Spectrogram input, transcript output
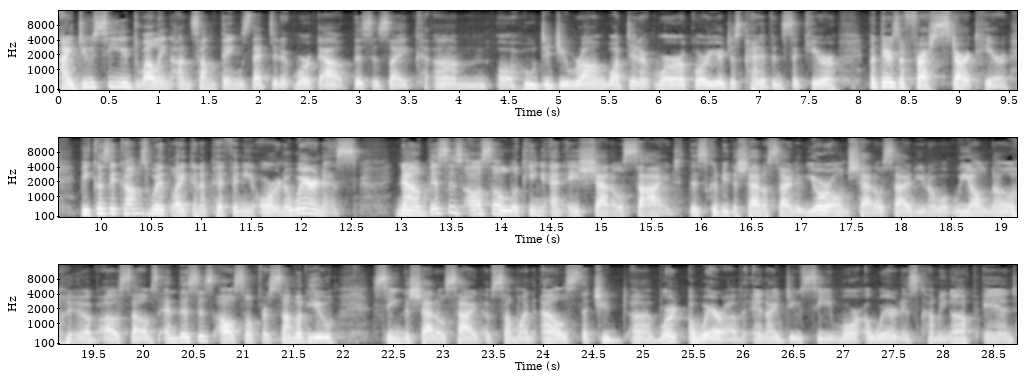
I do see you dwelling on some things that didn't work out. This is like, um, oh, who did you wrong? What didn't work? Or you're just kind of insecure. But there's a fresh start here because it comes with like an epiphany or an awareness. Now, this is also looking at a shadow side. This could be the shadow side of your own shadow side, you know, what we all know of ourselves. And this is also for some of you seeing the shadow side of someone else that you uh, weren't aware of. And I do see more awareness coming up. And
